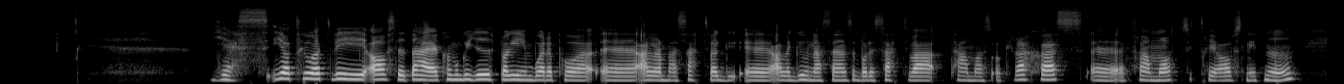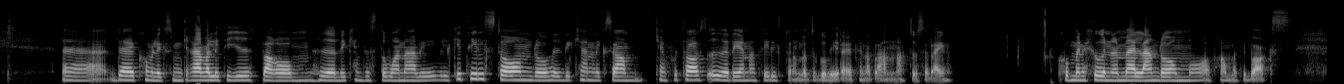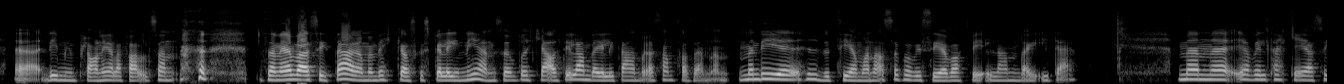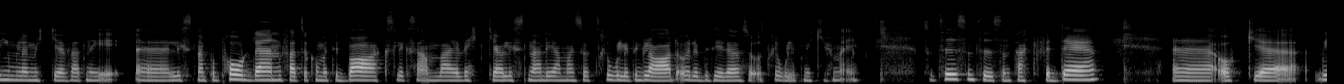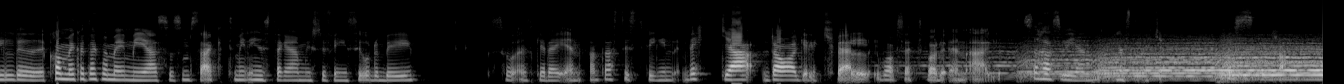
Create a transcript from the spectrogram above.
Yes, jag tror att vi avslutar här. Jag kommer gå djupare in både på eh, alla de här sattva, eh, alla Gunnarsens, både sattva, tamas och rachas eh, framåt, tre avsnitt nu. Eh, det där jag kommer liksom gräva lite djupare om hur vi kan förstå när vi, vilket tillstånd och hur vi kan liksom kanske ta oss ur det ena tillståndet och gå vidare till något annat och sådär kombinationen mellan dem och fram och tillbaks. Eh, det är min plan i alla fall. Sen, sen när jag väl sitter här om en vecka och ska spela in igen så brukar jag alltid landa i lite andra samtalsämnen. Men det är huvudtemana så får vi se vart vi landar i det. Men eh, jag vill tacka er så himla mycket för att ni eh, lyssnar på podden, för att du kommer tillbaks liksom varje vecka och lyssnar. Det gör mig så otroligt glad och det betyder så otroligt mycket för mig. Så tusen, tusen tack för det. Eh, och eh, vill du komma i kontakt med mig mer så som sagt min Instagram Josefin Soderby. Så önskar jag dig en fantastiskt fin vecka, dag eller kväll oavsett vad du än är. Så hörs vi igen nästa vecka. Puss och kram.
